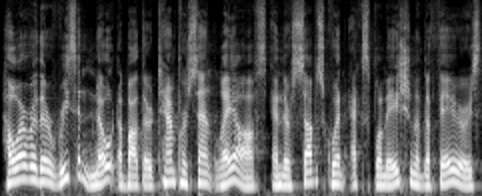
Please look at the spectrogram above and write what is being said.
However, their recent note about their 10% layoffs and their subsequent explanation of the failures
